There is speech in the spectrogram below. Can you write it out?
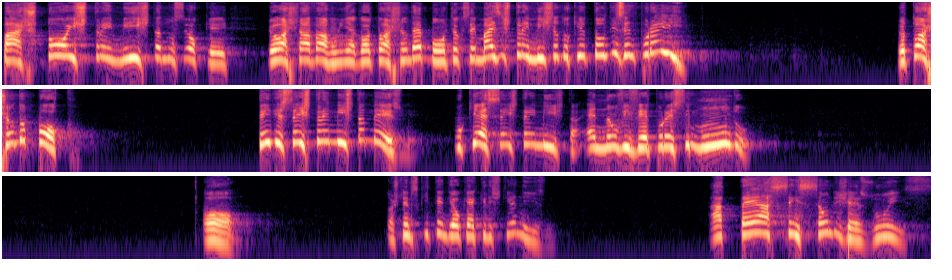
pastor extremista, não sei o quê. Eu achava ruim, agora estou achando é bom. Tenho que ser mais extremista do que estão dizendo por aí. Eu estou achando pouco. Tem de ser extremista mesmo. O que é ser extremista? É não viver por esse mundo. Ó, oh, nós temos que entender o que é cristianismo. Até a ascensão de Jesus,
